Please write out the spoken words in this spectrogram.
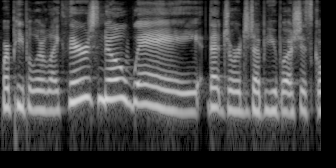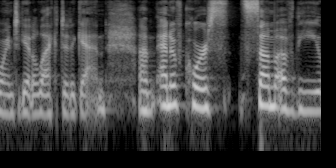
where people are like, there's no way that George W. Bush is going to get elected again. Um, and of course, some of the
